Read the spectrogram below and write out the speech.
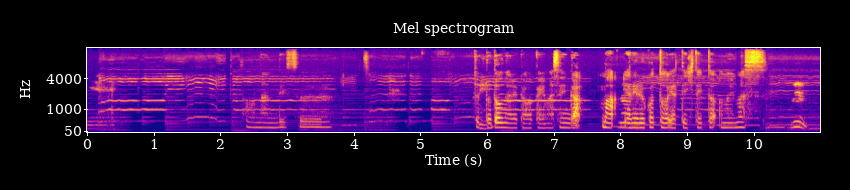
ねそうなんです。ちょっとどうなるかわかりませんが、まうんあやれることをやっていきたいと思います。うん。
